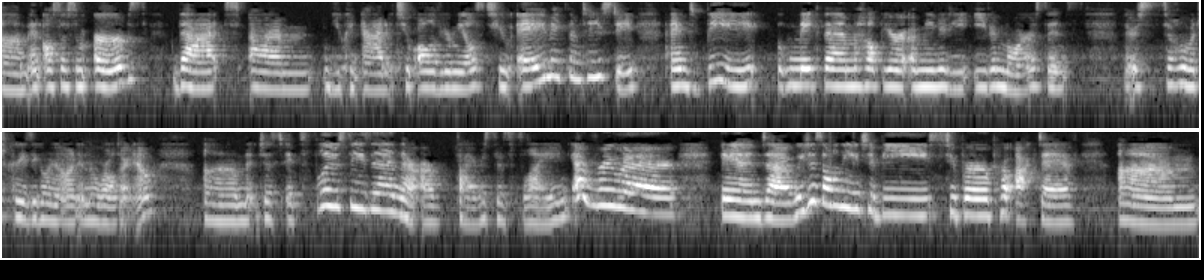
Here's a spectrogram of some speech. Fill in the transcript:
um, and also some herbs that um, you can add to all of your meals to A, make them tasty, and B, make them help your immunity even more since there's so much crazy going on in the world right now. Um, just it's flu season, there are viruses flying everywhere, and uh, we just all need to be super proactive um,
